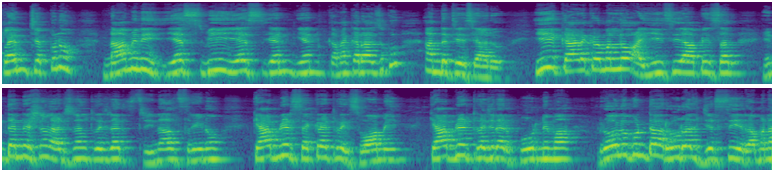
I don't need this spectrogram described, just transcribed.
క్లెయిమ్ చెక్కును నామిని ఎస్విఎస్ఎన్ఎన్ కనకరాజుకు అందజేశారు. ఈ కార్యక్రమంలో IEC officer international additional treasurer Srinath Srinu cabinet secretary Swamy cabinet treasurer Purnima Rolugunta rural Jersey Ramana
